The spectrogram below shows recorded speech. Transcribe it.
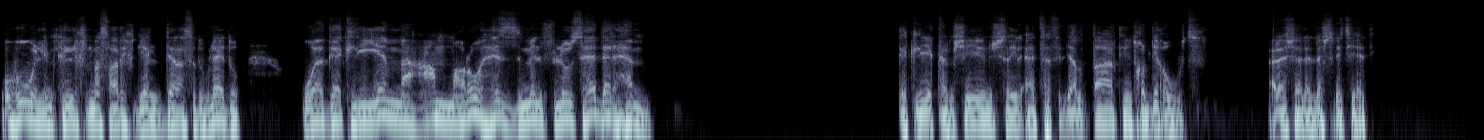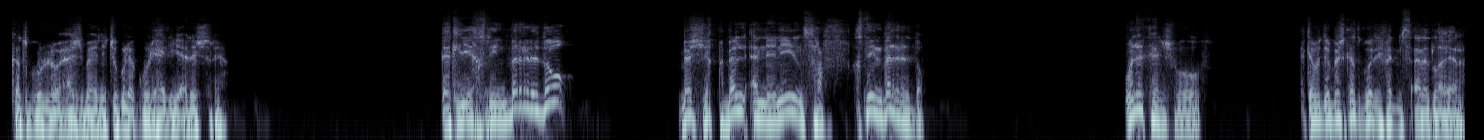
وهو اللي مكلف المصاريف ديال دراسة ولادو. وقالت لي ما عمرو هز من فلوسها درهم. قالت لي كنمشي نشري الأثاث ديال الدار كيدخل بدي غوت. علاش أنا شريتي هذه كتقول له عجباني تقول لها قولها لي أنا نشريها. قالت لي خصني نبردو باش يقبل أنني نصرف. خصني نبردو وأنا كنشوف له باش كتقولي في هذه المسألة الغيرة.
